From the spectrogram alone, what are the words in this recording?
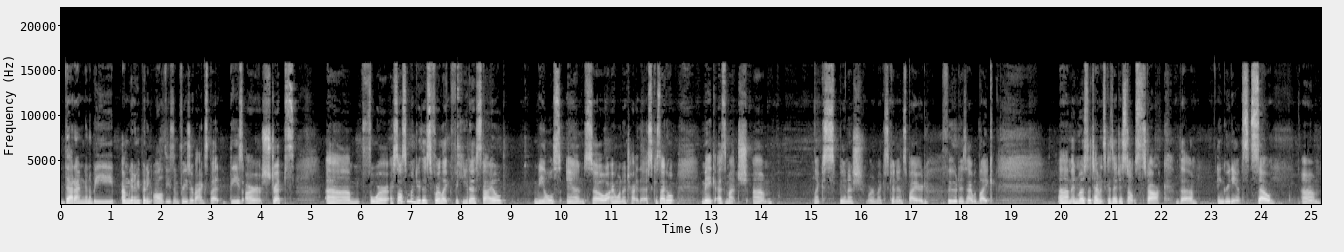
that I'm gonna be I'm gonna be putting all of these in freezer bags, but these are strips um, for I saw someone do this for like fajita style meals, and so I want to try this because I don't make as much um, like Spanish or Mexican inspired food as I would like. Um, and most of the time it's because I just don't stock the ingredients. So, um,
